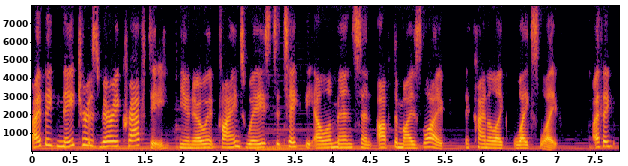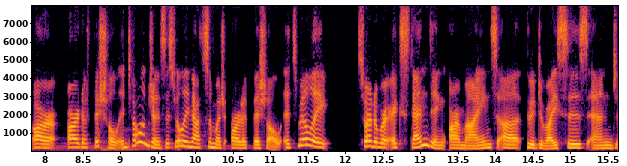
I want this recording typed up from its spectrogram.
I think nature is very crafty. You know, it finds ways to take the elements and optimize life. It kind of like likes life. I think our artificial intelligence is really not so much artificial. It's really sort of we're extending our minds uh, through devices and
